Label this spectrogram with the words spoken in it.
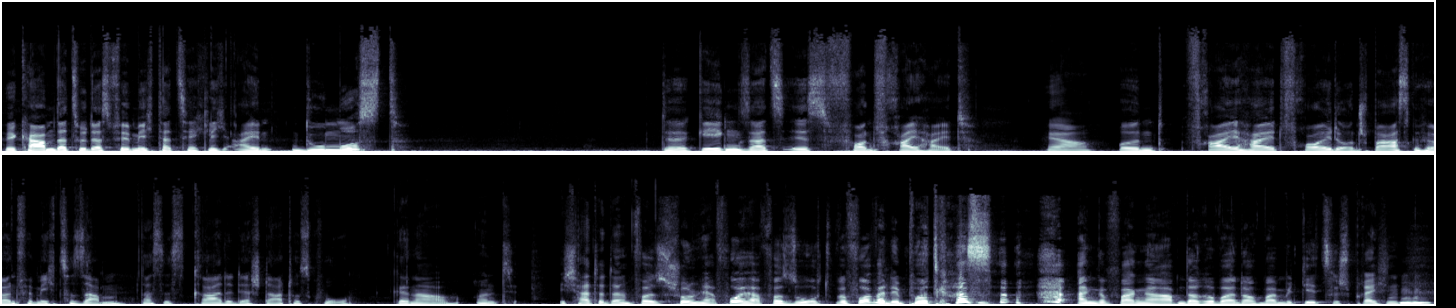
Wir kamen dazu, dass für mich tatsächlich ein Du musst der Gegensatz ist von Freiheit. Ja. Und Freiheit, Freude und Spaß gehören für mich zusammen. Das ist gerade der Status quo. Genau. Und ich hatte dann schon her- vorher versucht, bevor wir den Podcast angefangen haben, darüber nochmal mit dir zu sprechen,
